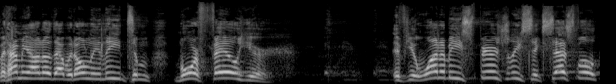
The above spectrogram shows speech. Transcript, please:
But how many y'all know that would only lead to more failure? if you want to be spiritually successful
